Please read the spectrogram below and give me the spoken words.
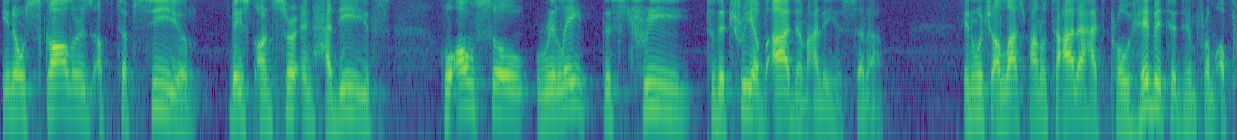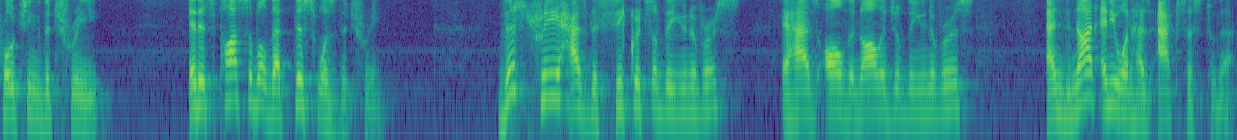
you know, scholars of tafsir based on certain hadiths who also relate this tree to the tree of Adam alayhi salam, in which Allah subhanahu wa ta'ala had prohibited him from approaching the tree it is possible that this was the tree. This tree has the secrets of the universe, it has all the knowledge of the universe, and not anyone has access to that.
